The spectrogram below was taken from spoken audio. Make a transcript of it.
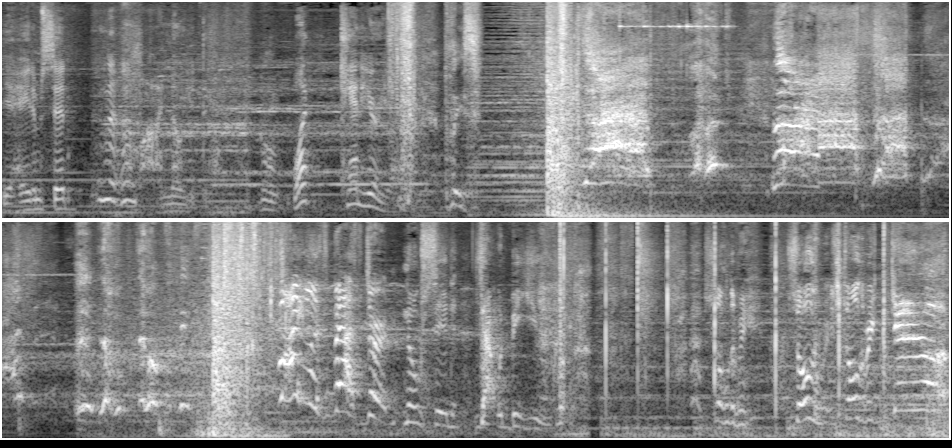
You hate him, Sid? No. Come on, I know you do. What? Can't hear you. Please. No, no. No, Sid, that would be you. Shoulder me, shoulder me, shoulder me, get it up!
